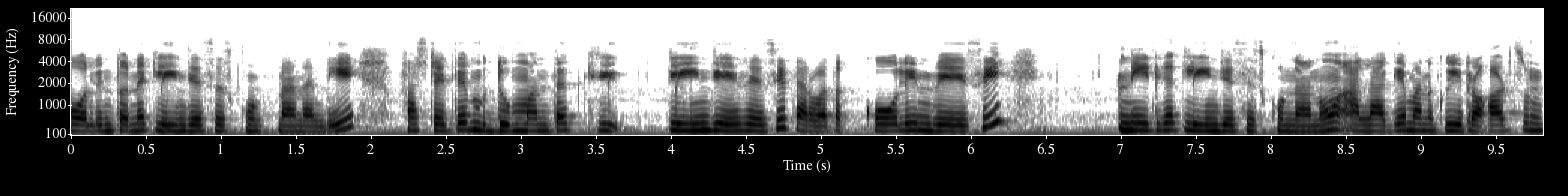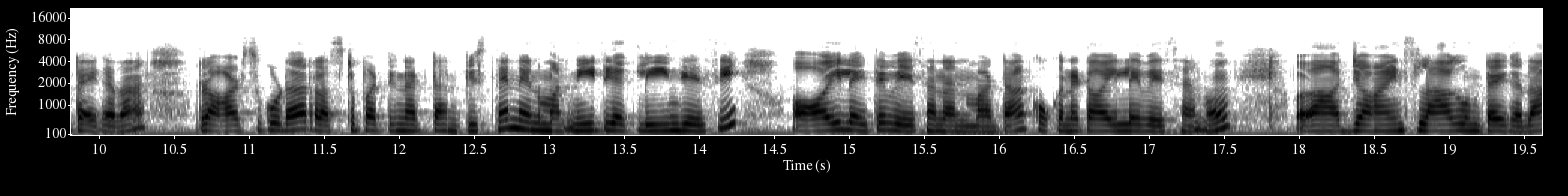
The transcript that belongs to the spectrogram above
కోలిన్తోనే క్లీన్ చేసేసుకుంటున్నానండి. ఫస్ట్ అయితే దుమ్మంతా క్లీ క్లీన్ చేసేసి తర్వాత కోలిన్ వేసి నీట్గా క్లీన్ చేసేసుకున్నాను. అలాగే మనకు ఈ రాడ్స్ ఉంటాయి కదా రాడ్స్ కూడా రస్ట్ పట్టినట్టు అనిపిస్తే నేను మ- నీట్గా క్లీన్ చేసి ఆయిల్ అయితే వేసాను అనమాట కోకోనట్ ఆయిలే వేసాను. జాయింట్స్ లాగా ఉంటాయి కదా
